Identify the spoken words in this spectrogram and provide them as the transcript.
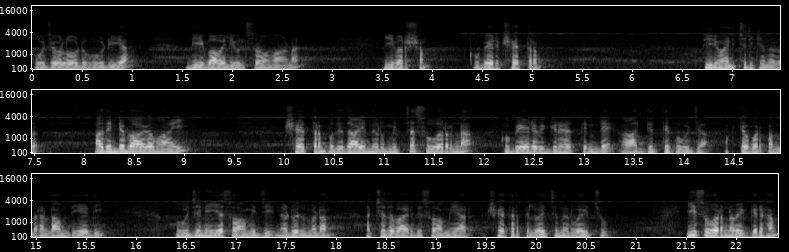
പൂജകളോടുകൂടിയ ദീപാവലി ഉത്സവമാണ് ഈ വർഷം കുബേരക്ഷേത്രം തീരുമാനിച്ചിരിക്കുന്നത്. അതിന്റെ ഭാഗമായി ക്ഷേത്രം പുതിയതായി നിർമ്മിച്ച സുവർണ കുബേര വിഗ്രഹത്തിന്റെ ആദ്യത്തെ പൂജ ഒക്ടോബർ പന്ത്രണ്ടാം തീയതി പൂജനീയ സ്വാമിജി നടുൽമഠം അച്യുതഭാരതി സ്വാമിയാർ ക്ഷേത്രത്തിൽ വെച്ച് നിർവഹിച്ചു. ഈ സുവർണ വിഗ്രഹം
